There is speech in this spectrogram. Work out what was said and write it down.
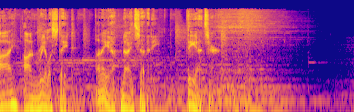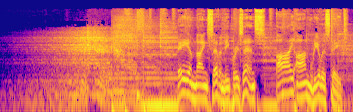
Eye on Real Estate on AM 970. The answer. AM 970 presents Eye on Real Estate.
